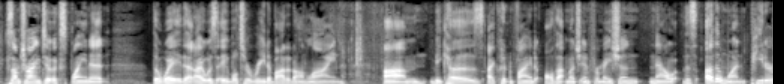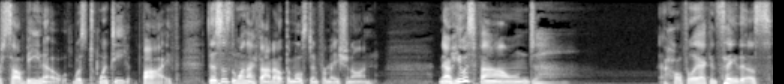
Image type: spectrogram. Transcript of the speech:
because I'm trying to explain it the way that I was able to read about it online. Um, because I couldn't find all that much information. Now, this other one, Peter Salvino, was 25. This is the one I found out the most information on. Now, he was found, hopefully I can say this,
